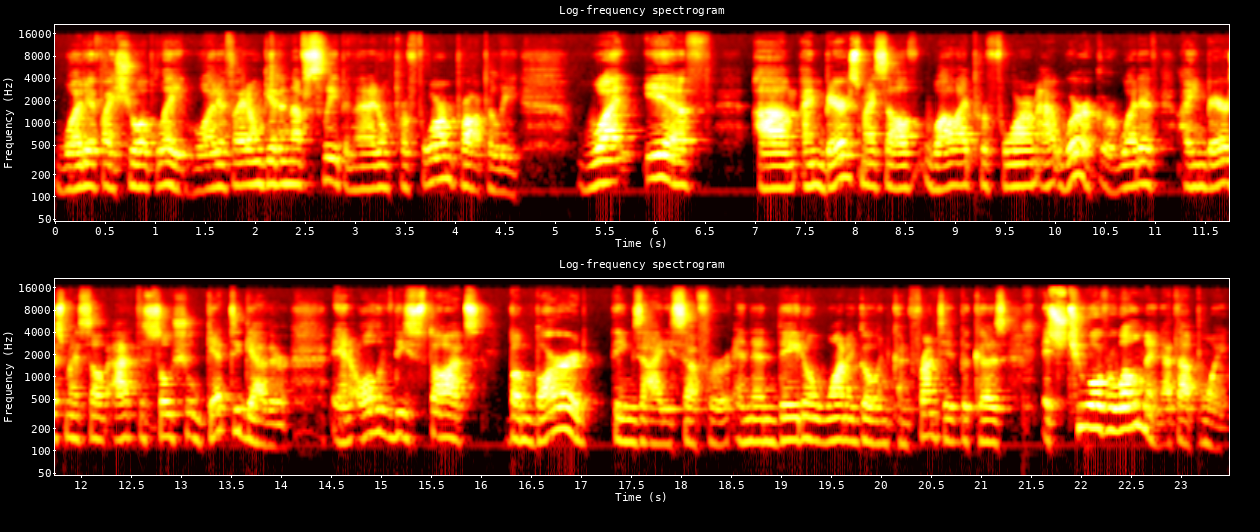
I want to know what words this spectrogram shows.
what if I show up late? What if I don't get enough sleep and then I don't perform properly? What if um, I embarrass myself while I perform at work? Or what if I embarrass myself at the social get together? And all of these thoughts bombard the anxiety sufferer and then they don't want to go and confront it because it's too overwhelming at that point.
